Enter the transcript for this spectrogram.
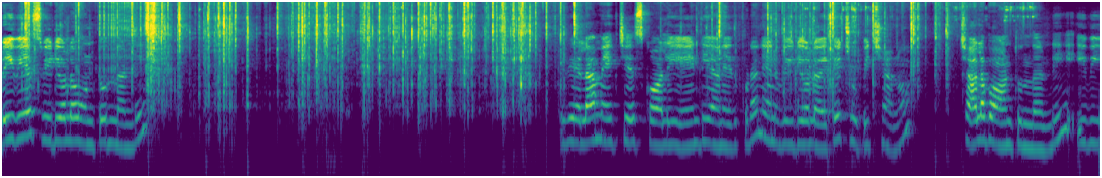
ప్రీవియస్ వీడియోలో ఉంటుందండి. ఇది ఎలా మేక్ చేసుకోవాలి ఏంటి అనేది కూడా నేను వీడియోలో అయితే చూపించాను. చాలా బాగుంటుందండి. ఇవి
